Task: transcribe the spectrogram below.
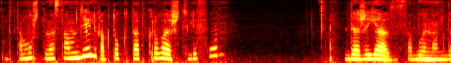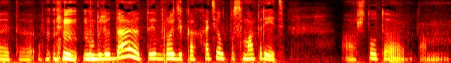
Потому что на самом деле, как только ты открываешь телефон, даже я за собой иногда это наблюдаю, ты вроде как хотел посмотреть а, что-то там...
